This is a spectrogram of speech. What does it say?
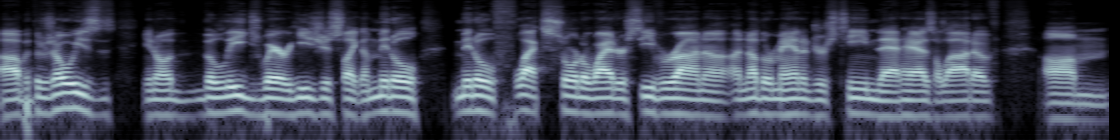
Uh, but there's always, you know, the leagues where he's just like a middle middle flex sort of wide receiver on a, another manager's team that has a lot of um,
